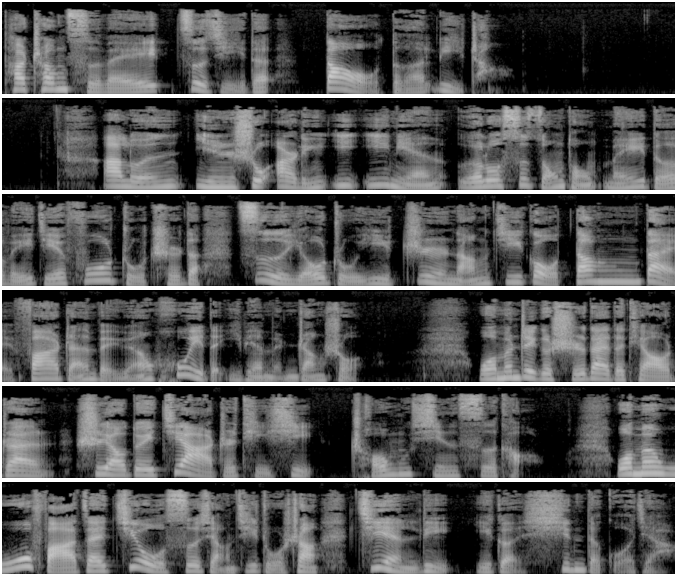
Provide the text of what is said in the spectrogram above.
他称此为自己的道德立场。阿伦引述2011年俄罗斯总统梅德韦杰夫主持的自由主义智囊机构当代发展委员会的一篇文章说：“我们这个时代的挑战是要对价值体系重新思考。我们无法在旧思想基础上建立一个新的国家。”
